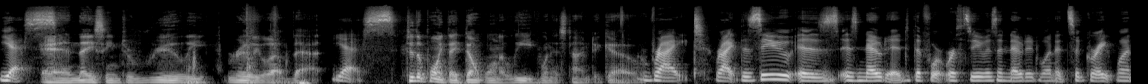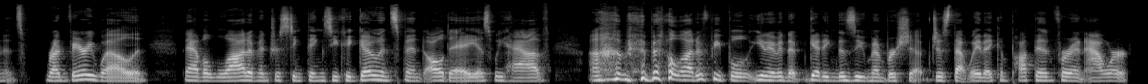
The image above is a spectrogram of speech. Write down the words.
Yes. And they seem to really, really love that. Yes. To the point they don't want to leave when it's time to go. Right, right. The zoo is is noted. The Fort Worth Zoo is a noted one. It's a great one. It's run very well and they have a lot of interesting things. You could go and spend all day as we have. Um, but a lot of people, you know, end up getting the zoo membership just that way they can pop in for an hour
